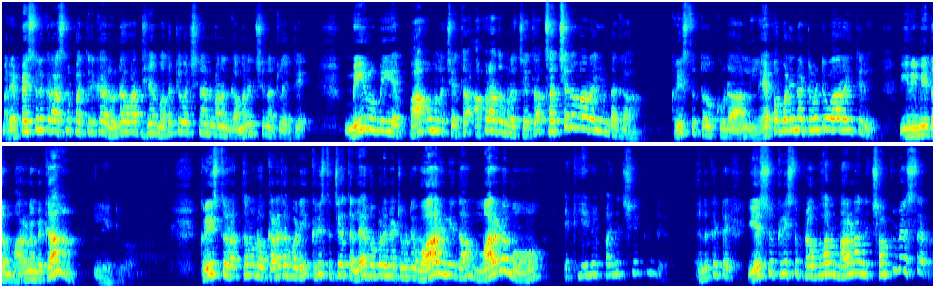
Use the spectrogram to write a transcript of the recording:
మరి ఎపిఎస్లకు రాసిన పత్రిక రెండవ అధ్యాయం మొదటి వచనాన్ని మనం గమనించినట్లయితే మీరు మీ పాపముల చేత అపరాధముల చేత చచ్చిన వారై ఉండగా క్రీస్తుతో కూడా లేపబడినటువంటి వారైతే వీరి మీద మరణమిక లేదు క్రీస్తు రక్తంలో కడగబడి క్రీస్తు చేత లేపబడినటువంటి వారి మీద మరణము ఇక ఏమీ పని చేయకండి. ఎందుకంటే యేసుక్రీస్తు ప్రభువారు మరణాన్ని చంపివేస్తారు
